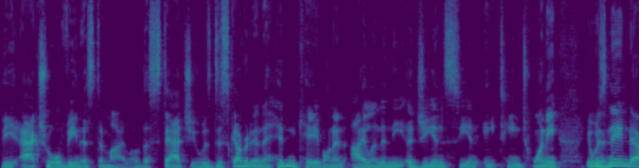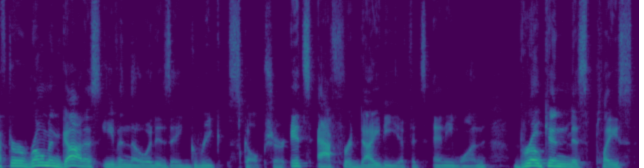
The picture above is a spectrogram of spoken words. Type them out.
The actual Venus de Milo, the statue, was discovered in a hidden cave on an island in the Aegean Sea in 1820. It was named after a Roman goddess, even though it is a Greek sculpture. It's Aphrodite, if it's anyone. Broken, misplaced,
